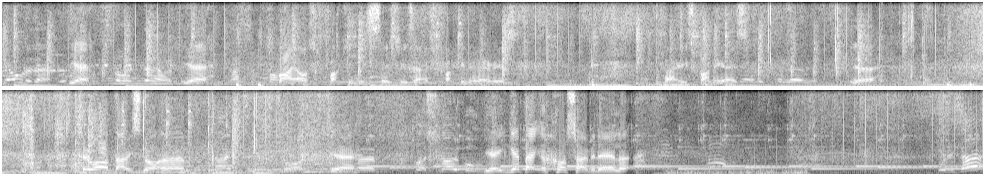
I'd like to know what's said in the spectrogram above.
Get all of that. Yeah. Slide down. yeah. That's some fun. Mate, I was fucking his sisters. That is fucking hilarious. That is funny as. Yeah. It's too hard though. It's not. Um. No, it's just dry. Yeah. Uh, like snowballs. Yeah. You get back across over there. Look. What is that?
